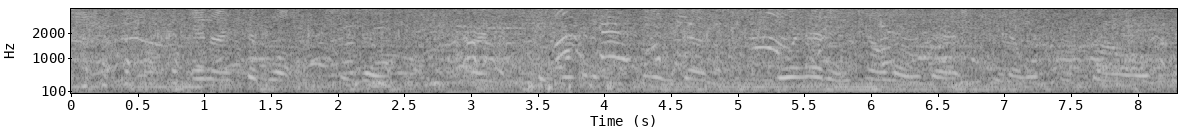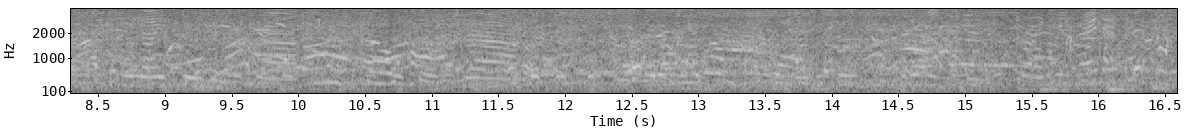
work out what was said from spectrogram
And I said, well, she goes, "Are you- if you're going to Gus, go ahead and tell her that, you know, it's so, we got two nice things in the car, so hard. Everything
